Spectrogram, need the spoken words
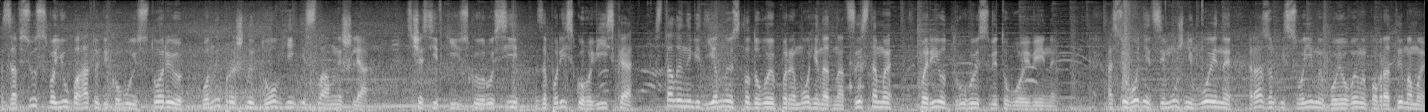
За всю свою багатовікову історію вони пройшли довгий і славний шлях. З часів Київської Русі, Запорізького війська стали невід'ємною складовою перемоги над нацистами в період Другої світової війни. А сьогодні ці мужні воїни разом із своїми бойовими побратимами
